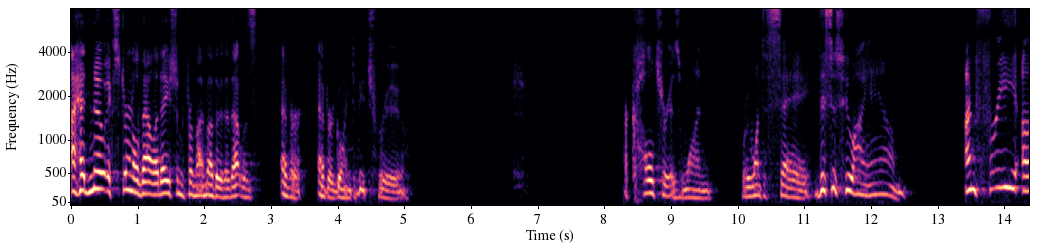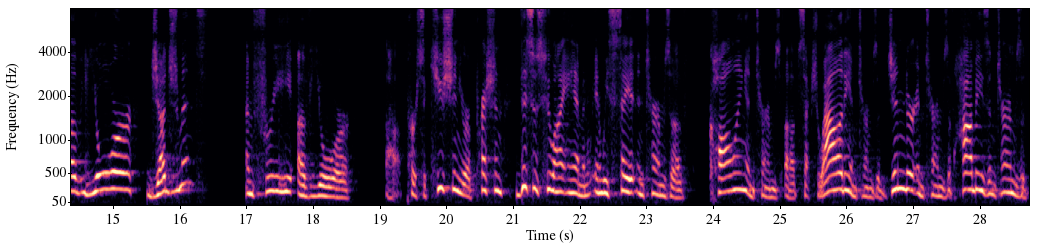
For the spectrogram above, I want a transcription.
I had no external validation from my mother that that was ever, ever going to be true. Our culture is one where we want to say, This is who I am. I'm free of your judgment. I'm free of your uh, persecution, your oppression. This is who I am. And, and we say it in terms of calling, in terms of sexuality, in terms of gender, in terms of hobbies, in terms of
